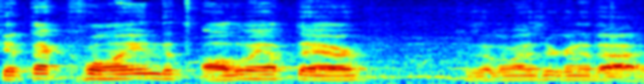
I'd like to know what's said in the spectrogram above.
Get that coin that's all the way up there, because otherwise you're gonna die.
